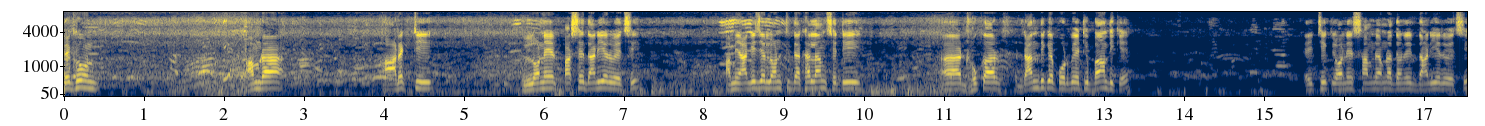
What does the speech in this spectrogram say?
দেখুন আমরা আরেকটি লনের পাশে দাঁড়িয়ে রয়েছি। আমি আগে যে লনটি দেখালাম সেটি ঢোকার ডান দিকে পড়বে এটি বাঁ দিকে। এই ঠিক লনের সামনে আমরা দাঁড়িয়ে রয়েছি।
